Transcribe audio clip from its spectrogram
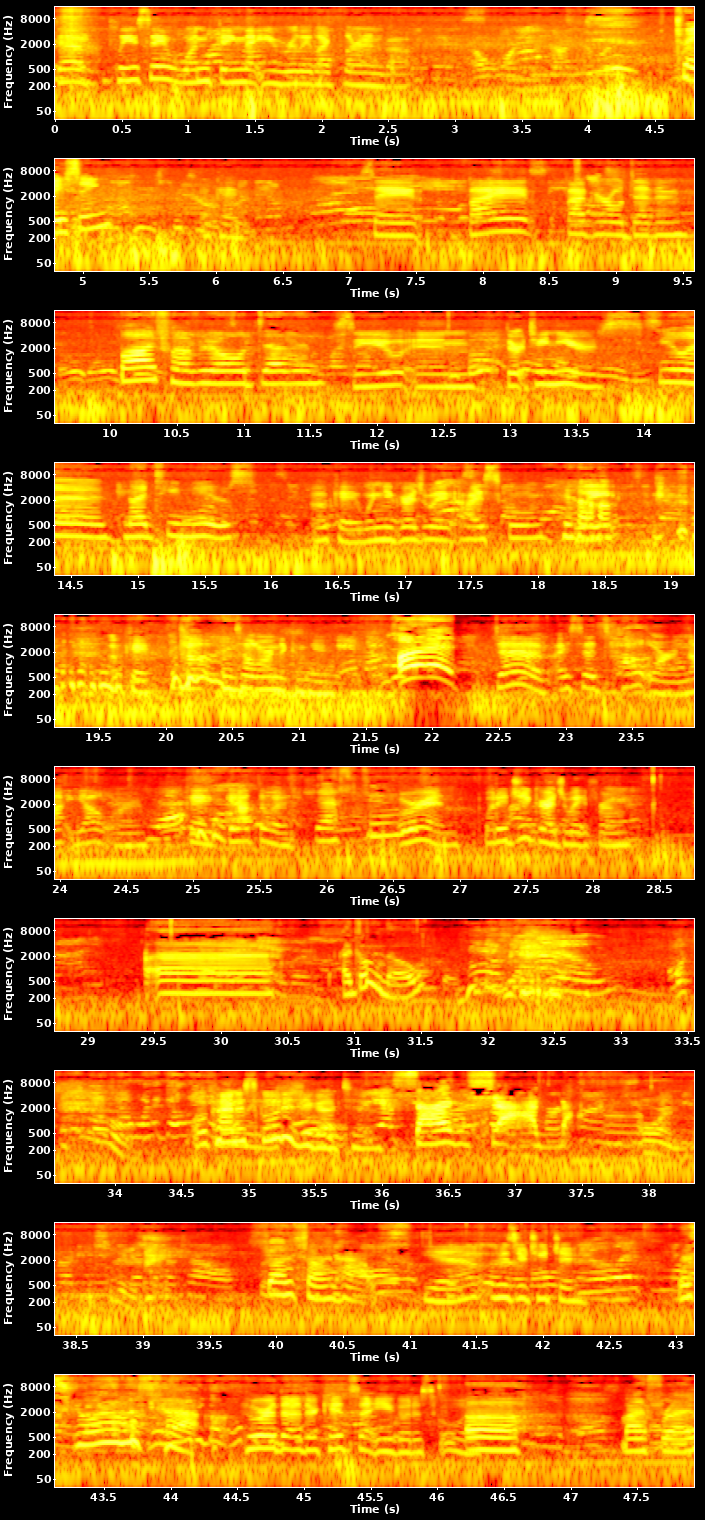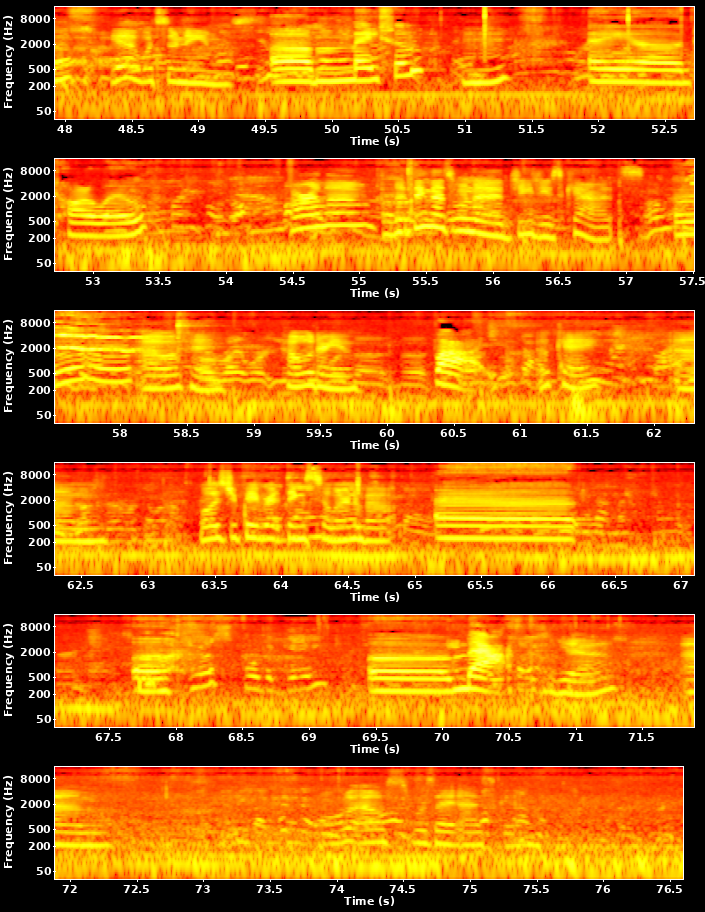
Dev, please say one thing that you really like learning about. Tracing. Okay. Say bye, five-year-old Devon. Bye, five-year-old Devon. See you in 13 years. See you in 19 years. Okay, when you graduate high school, Yeah. late. okay, tell, tell Orrin to come here. Alright. Dev, I said tell Orrin, not yell Orrin. Okay, get out the way. Yes. Orrin, what did you graduate from? Uh, I don't know. What kind of school did you go to? Sunshine. Sunshine House. Yeah, who's your teacher? Miss Jordan, Miss Cat. Who are the other kids that you go to school with? Uh, my friends. yeah, what's their names? Um, Mason Mm-hmm. and Tarlo. Harlow? I think that's one of Gigi's cats. Uh, Oh, okay. How old are you? five. Okay. Um, what was your favorite things to learn about? Uh, uh, just for the gay? uh, math. Yeah. Um, what else was I asking?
